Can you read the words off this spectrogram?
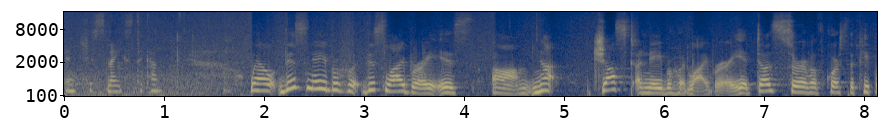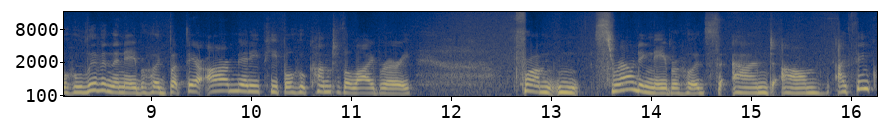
It's just nice to come. Well, this neighborhood, this library is um, not just a neighborhood library. It does serve, of course, the people who live in the neighborhood, but there are many people who come to the library from surrounding neighborhoods, and um, I think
